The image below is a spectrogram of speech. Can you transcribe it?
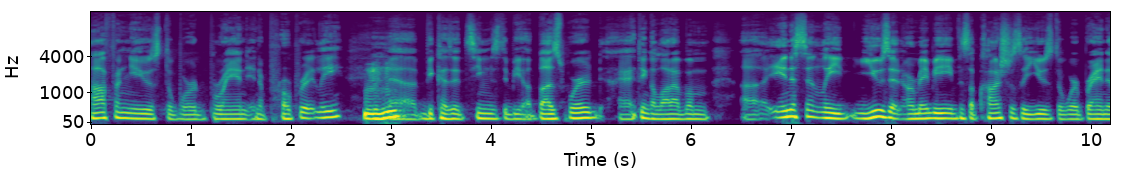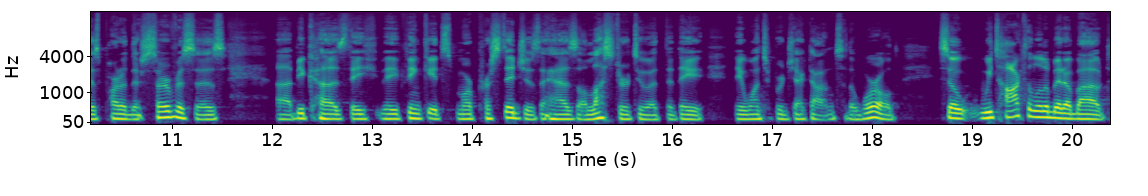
often use the word brand inappropriately mm-hmm. uh, because it seems to be a buzzword. I think a lot of them uh, innocently use it, or maybe even subconsciously use the word brand as part of their services. Uh, because they they think it's more prestigious, it has a luster to it that they they want to project out into the world. So we talked a little bit about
